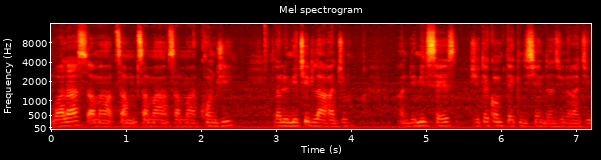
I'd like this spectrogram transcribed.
Voilà, ça m'a conduit dans le métier de la radio. En 2016, j'étais comme technicien dans une radio.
